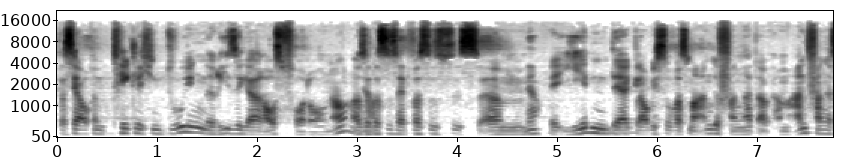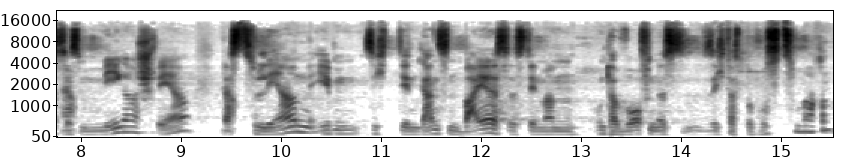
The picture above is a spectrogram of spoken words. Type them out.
Das ist ja auch im täglichen Doing eine riesige Herausforderung. Ne? Also ja. das ist etwas, das ist ähm, jeden, der, glaube ich, sowas mal angefangen hat, am Anfang ist das mega schwer, das zu lernen, eben sich den ganzen Biases, den man unterworfen ist, sich das bewusst zu machen.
